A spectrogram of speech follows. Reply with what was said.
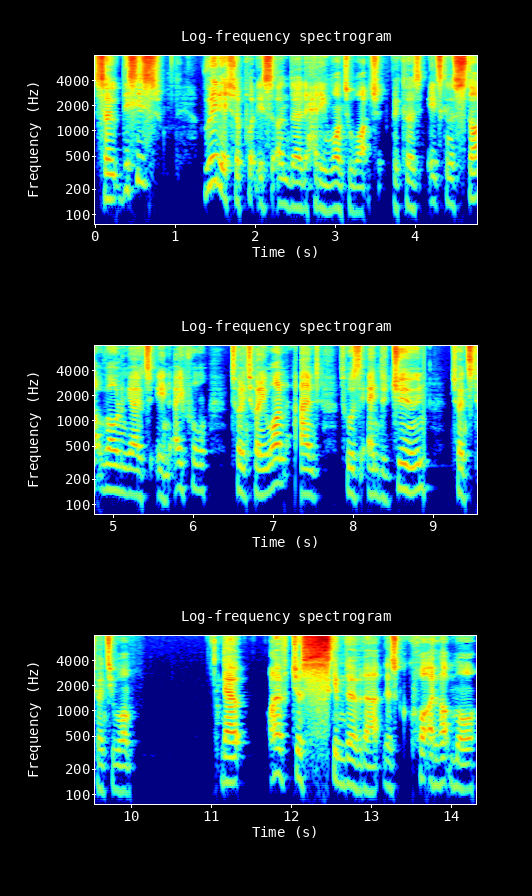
So this is Really, I should have put this under the heading one to watch because it's going to start rolling out in April 2021 and towards the end of June 2021. Now, I've just skimmed over that. There's quite a lot more.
